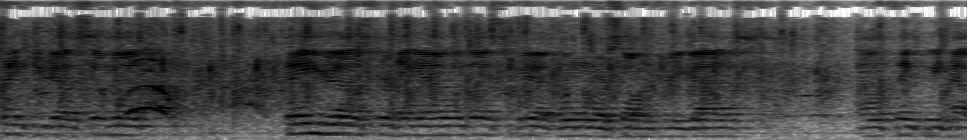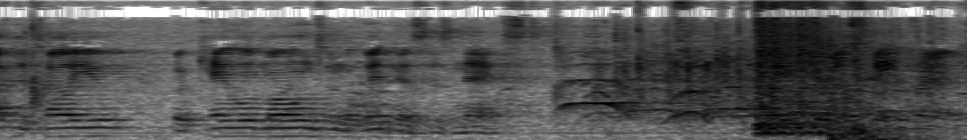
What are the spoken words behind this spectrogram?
Thank you guys so much. Thank you guys for hanging out with us. We have one more song for you guys. I don't think we have to tell you, but Kaleb Mullins and The Witness is next. Make sure to stay around.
